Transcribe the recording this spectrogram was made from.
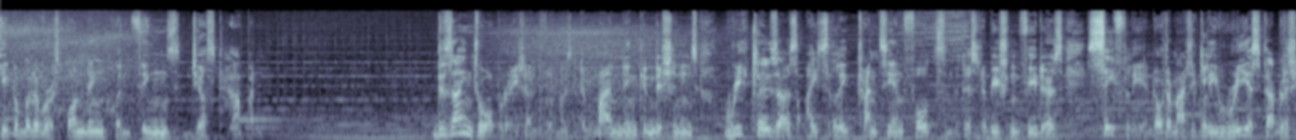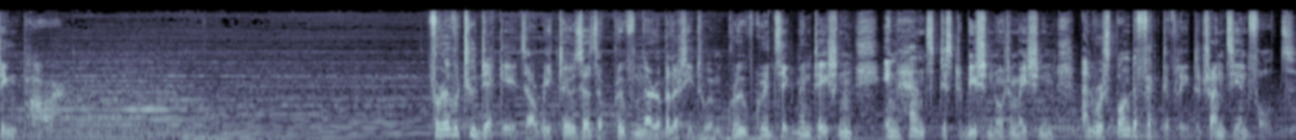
capable of responding when things just happen. Designed to operate under the most demanding conditions, reclosers isolate transient faults in the distribution feeders, safely and automatically re-establishing power. For over two decades, our reclosers have proven their ability to improve grid segmentation, enhance distribution automation, and respond effectively to transient faults.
